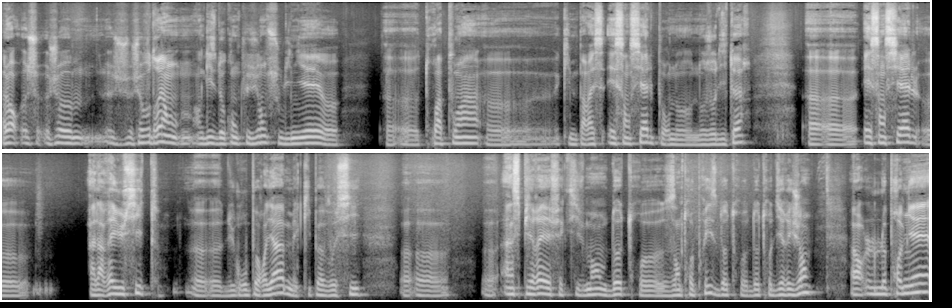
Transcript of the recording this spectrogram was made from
Alors, je, voudrais en, guise de conclusion souligner trois points qui me paraissent essentiels pour nos auditeurs. Euh, euh, essentiels euh, à la réussite du groupe Oria, mais qui peuvent aussi inspirer effectivement d'autres entreprises, d'autres dirigeants. Alors le premier,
